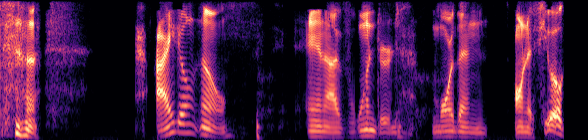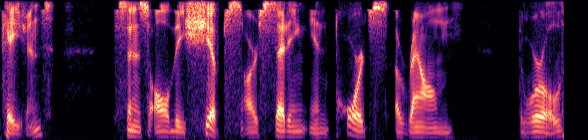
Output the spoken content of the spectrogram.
I don't know, and I've wondered more than on a few occasions – since all these ships are setting in ports around the world,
